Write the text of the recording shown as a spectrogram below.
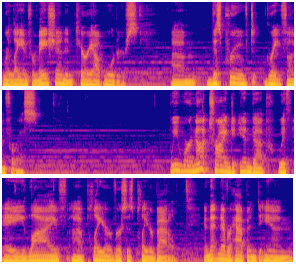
relay information and carry out orders. Um, this proved great fun for us. We were not trying to end up with a live uh, player versus player battle, and that never happened in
